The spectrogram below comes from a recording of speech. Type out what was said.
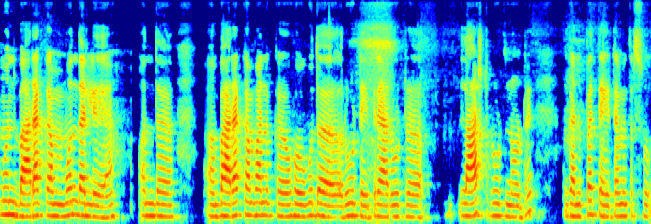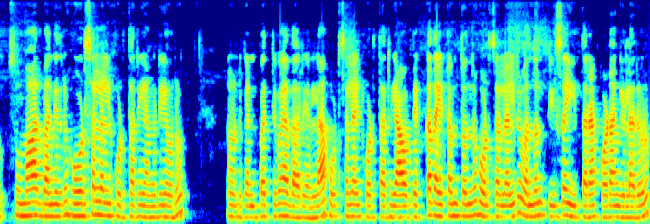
ಮುಂದೆ ಬಾರಕ, ಮುಂದೆ ಅಲ್ಲಿ ಒಂದು ಬಾರಕಂಬನಕ್ಕೆ ಹೋಗೋದು ರೂಟ್ ಐತ್ರಿ. ಆ ರೂಟ್ ಲಾಸ್ಟ್ ರೂಟ್ ನೋಡಿರಿ. ಗಣಪತಿ ಐಟಮ್ ಅಂತ ಸುಮಾರು ಬಂದಿದ್ರು ಹೋಲ್ಸೇಲಲ್ಲಿ ಕೊಡ್ತಾರೆ ಈ ಅಂಗಡಿಯವರು ನೋಡಿ ಗಣಪತಿವ ಅದಾವ್ರಿ ಎಲ್ಲ, ಹೋಲ್ಸೇಲಲ್ಲಿ ಕೊಡ್ತಾರೆ ಯಾವ ಬೇಕಾದ ಐಟಮ್ ತಂದ್ರೆ ಹೋಲ್ಸೇಲಲ್ಲಿ ರೀ ಒಂದೊಂದು ಪೀಸ ಈ ಥರ ಕೊಡಂಗಿಲ್ಲ ರೀ ಅವರು.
